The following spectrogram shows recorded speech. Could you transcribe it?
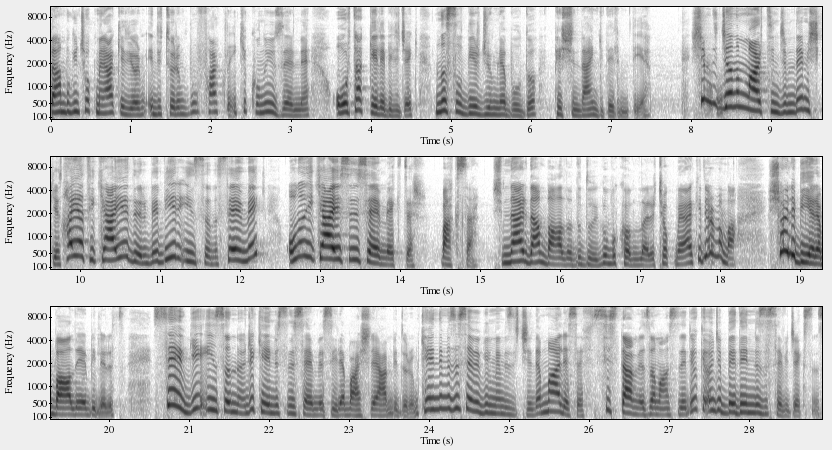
ben bugün çok merak ediyorum editörüm bu farklı iki konu üzerine ortak gelebilecek nasıl bir cümle buldu peşinden gidelim diye. Şimdi canım Martincim demiş ki hayat hikayedir ve bir insanı sevmek onun hikayesini sevmektir. Baksa. Şimdi nereden bağladı Duygu bu konuları çok merak ediyorum ama şöyle bir yere bağlayabiliriz. Sevgi insanın önce kendisini sevmesiyle başlayan bir durum. Kendimizi sevebilmemiz için de maalesef sistem ve zaman size diyor ki önce bedeninizi seveceksiniz.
